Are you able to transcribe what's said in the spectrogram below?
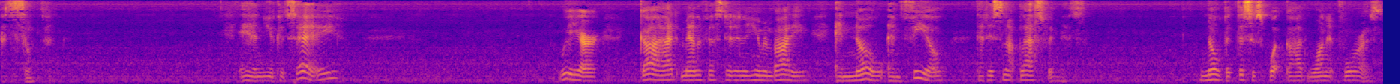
That's something. And you could say, we are God manifested in a human body and know and feel that it's not blasphemous. Know that this is what God wanted for us.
